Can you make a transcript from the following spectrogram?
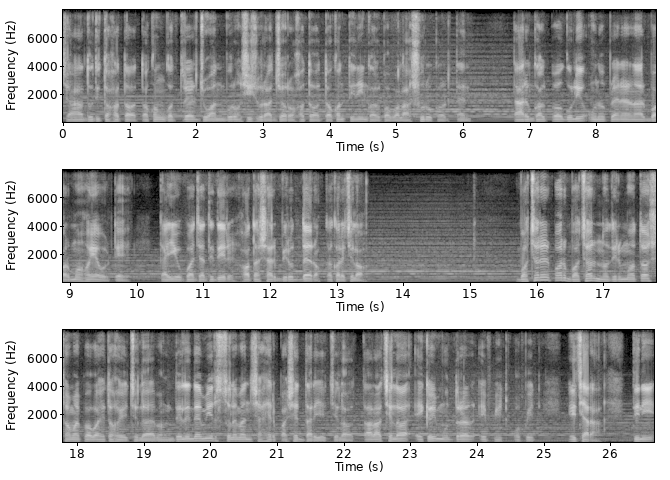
চাঁদ উদিত হতো, তখন গোত্রের জোয়ান বুড়ো শিশুরা জড়ো হতো, তখন তিনি গল্প বলা শুরু করতেন। তার গল্পগুলি অনুপ্রেরণার বর্ম হয়ে ওঠে কাই উপজাতিদের হতাশার বিরুদ্ধে রক্ষা করেছিল বছরের পর বছর নদীর মতো সময় প্রবাহিত হয়েছিল এবং দেলিদেমির সুলেমান শাহের পাশে দাঁড়িয়েছিল। তারা ছিল একই মুদ্রার এপিঠ ওপিঠ এছাড়া তিনি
